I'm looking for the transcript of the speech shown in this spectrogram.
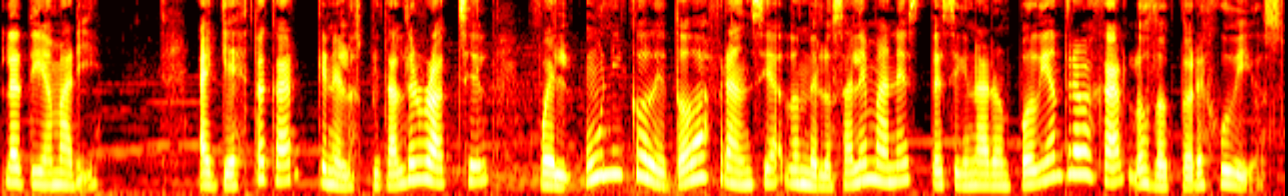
la tía Marie. Hay que destacar que en el hospital de Rothschild fue el único de toda Francia donde los alemanes designaron podían trabajar los doctores judíos.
